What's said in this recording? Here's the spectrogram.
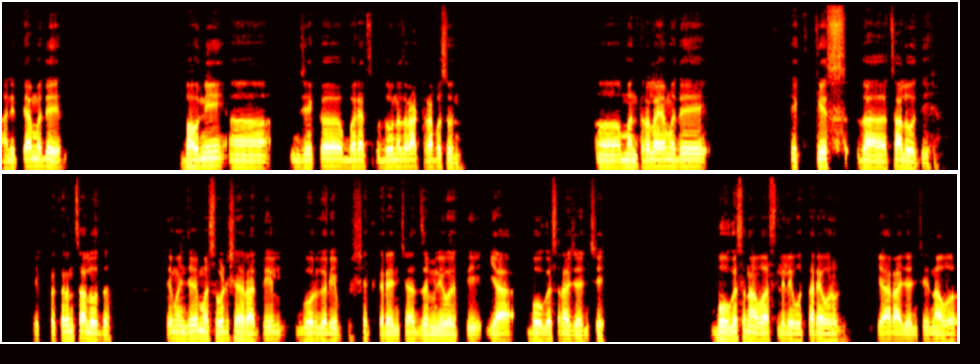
आणि त्यामध्ये भाऊनी जे एक बऱ्याच दोन हजार अठरा पासून मंत्रालयामध्ये एक केस जा- चालू होती. एक प्रकरण चालू होतं. ते म्हणजे मसवड शहरातील गोरगरीब शेतकऱ्यांच्या जमिनीवरती या बोगस राजांचे बोगस नावं असलेले उतार्यावरून या राजांची नावं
